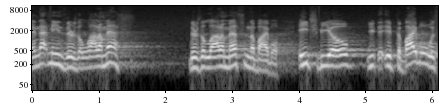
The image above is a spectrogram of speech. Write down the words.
And that means there's a lot of mess. There's a lot of mess in the Bible. HBO, if the Bible was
